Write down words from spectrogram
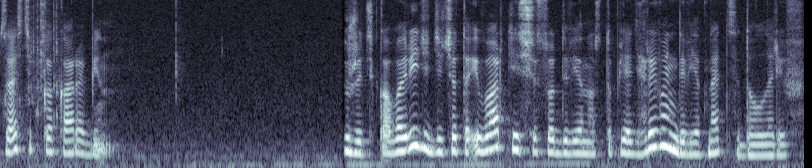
Застібка карабін. Дуже цікава річ, дівчата, і вартість 695 гривень 19 доларів.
